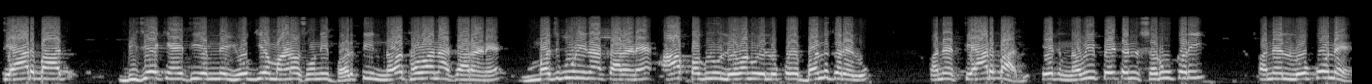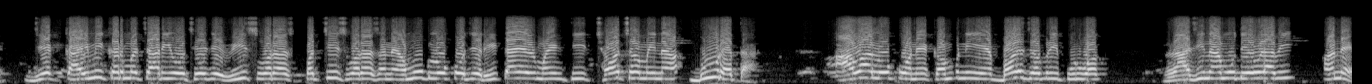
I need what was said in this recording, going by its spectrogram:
ત્યારબાદ બીજે ક્યાંયથી એમને યોગ્ય માણસોની ભરતી ન થવાના કારણે, મજબૂરીના કારણે આ પગલું લેવાનું એ લોકોએ બંધ કરેલું અને ત્યારબાદ એક નવી પેટર્ન શરૂ કરી અને લોકોને જે કાયમી કર્મચારીઓ છે, જે વીસ વર્ષ, પચીસ વર્ષ અને અમુક લોકો જે રિટાયરમેન્ટથી છ છ મહિના દૂર હતા, આવા લોકોને કંપનીએ બળજબરીપૂર્વક રાજીનામું દેવડાવી અને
